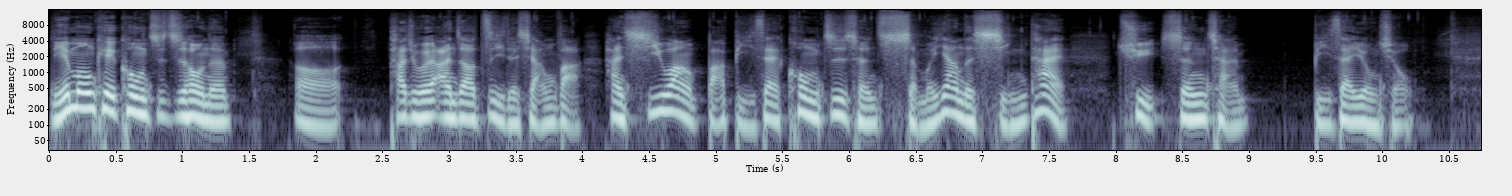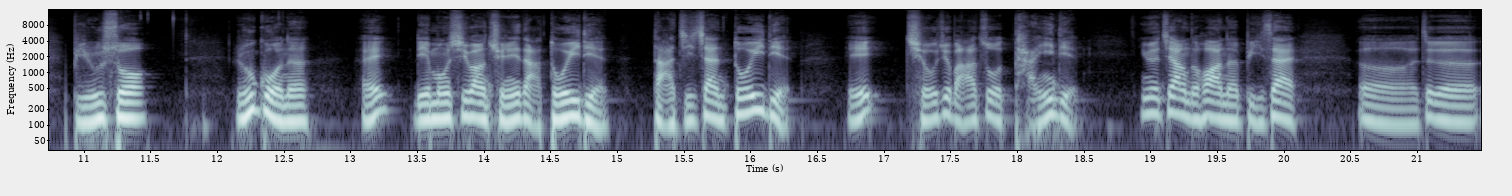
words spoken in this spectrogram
联盟可以控制之后呢，呃，他就会按照自己的想法和希望，把比赛控制成什么样的形态去生产比赛用球。比如说，如果呢，哎，联盟希望全力打多一点，打击战多一点，哎，球就把它做弹一点，因为这样的话呢，比赛，呃，这个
